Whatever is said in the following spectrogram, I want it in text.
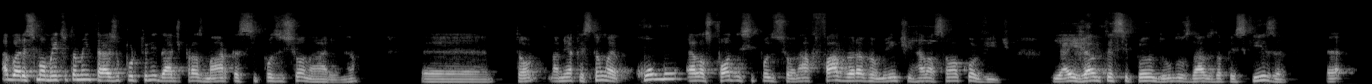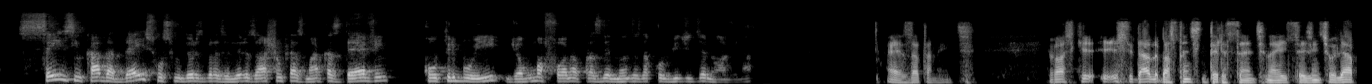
Agora, esse momento também traz oportunidade para as marcas se posicionarem, né? É, então, a minha questão é como elas podem se posicionar favoravelmente em relação à Covid. E aí, já antecipando um dos dados da pesquisa, seis em cada dez consumidores brasileiros acham que as marcas devem contribuir de alguma forma para as demandas da Covid-19, né? É, exatamente. Eu acho que esse dado é bastante interessante, né? E se a gente olhar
